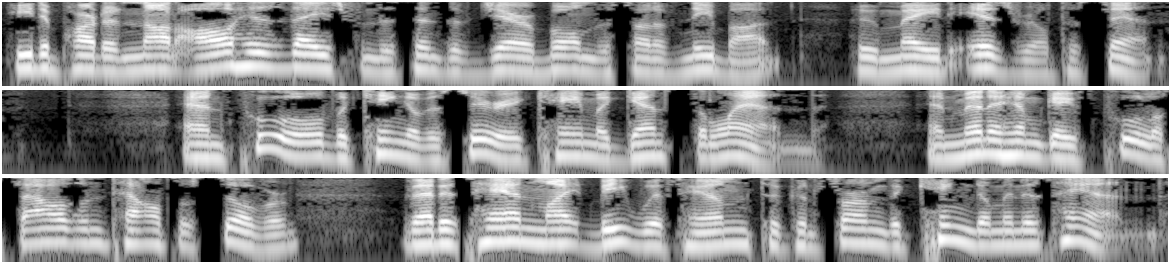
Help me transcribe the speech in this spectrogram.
He departed not all his days from the sins of Jeroboam the son of Nebat, who made Israel to sin. And Pul, the king of Assyria, came against the land. And Menahem gave Pul a thousand talents of silver, that his hand might be with him to confirm the kingdom in his hand.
